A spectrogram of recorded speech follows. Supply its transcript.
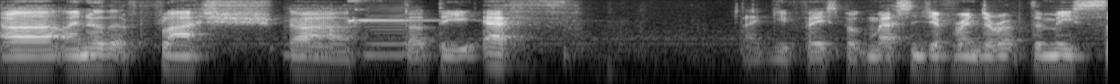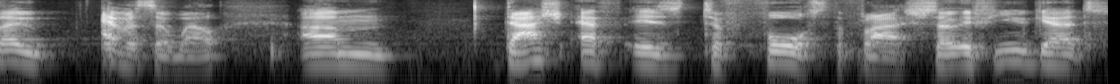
Uh, I know that Flash, uh, that the F, thank you Facebook Messenger for interrupting me so ever so well. Um, dash F is to force the flash. So if you get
